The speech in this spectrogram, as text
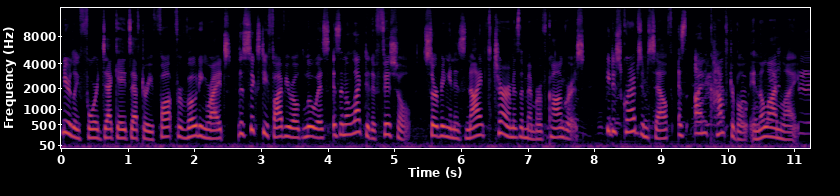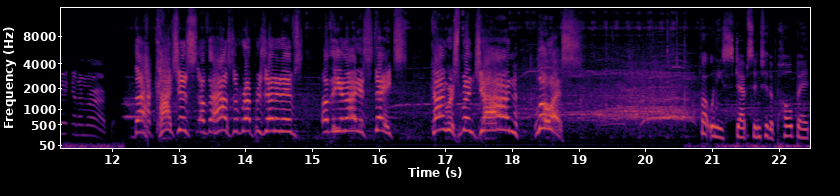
Nearly four decades after he fought for voting rights, the 65 year old Lewis is an elected official, serving in his ninth term as a member of Congress. He describes himself as uncomfortable in the limelight. The conscience of the House of Representatives of the United States, Congressman John Lewis. But when he steps into the pulpit,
